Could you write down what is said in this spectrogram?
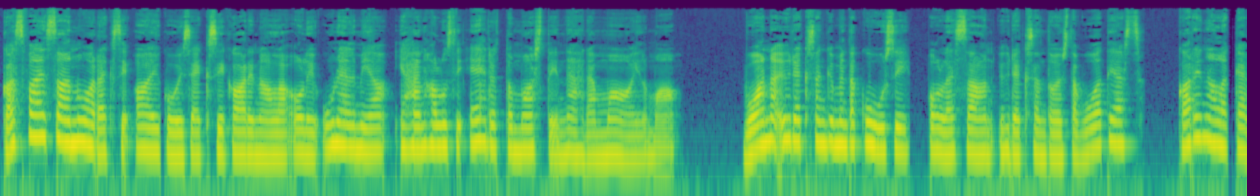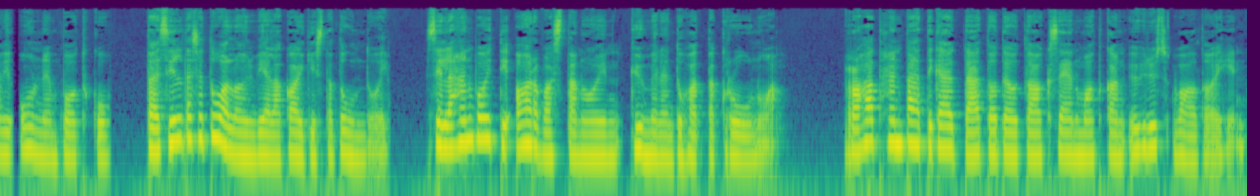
Kasvaessaan nuoreksi aikuiseksi Karinalla oli unelmia ja hän halusi ehdottomasti nähdä maailmaa. Vuonna 1996 ollessaan 19-vuotias Karinalla kävi onnenpotku, tai siltä se tuolloin vielä kaikista tuntui, sillä hän voitti arvasta noin 10 000 kruunua. Rahat hän päätti käyttää toteuttaakseen matkan Yhdysvaltoihin.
